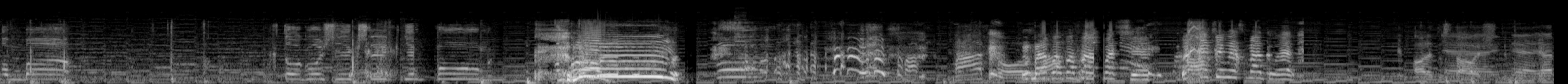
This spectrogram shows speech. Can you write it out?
Bomba! Kto głośniej krzyknie BUM! BUM! Pa, pa! Pa, pa, pa, pa, patrzcie! A czemu ja spadłem? Ale dostałeś. Nie, nie, ja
